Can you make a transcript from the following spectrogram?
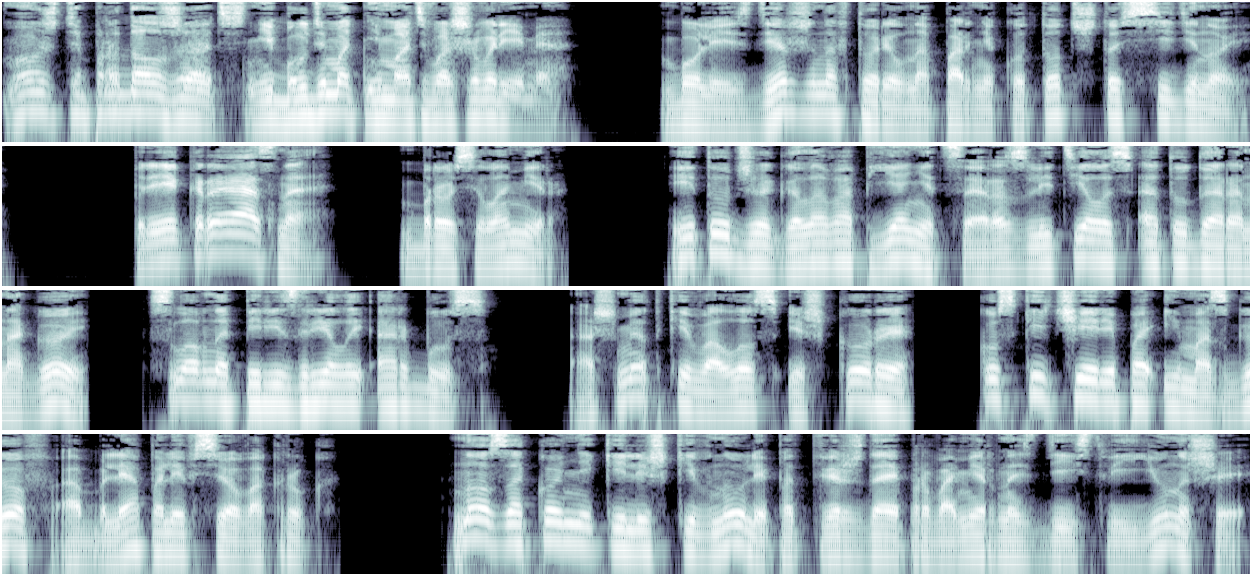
«Можете продолжать, не будем отнимать ваше время», более сдержанно вторил напарнику тот, что с сединой. «Прекрасно!» — бросил Амир. И тут же голова пьяницы разлетелась от удара ногой, словно перезрелый арбуз. Ошметки волос и шкуры, куски черепа и мозгов обляпали все вокруг. Но законники лишь кивнули, подтверждая правомерность действий юноши,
